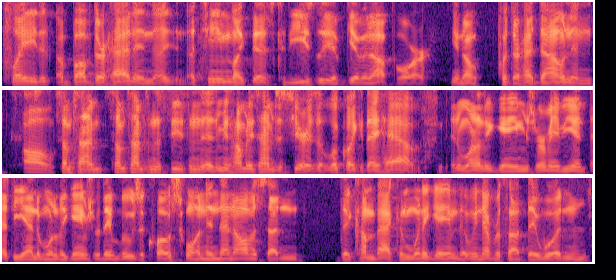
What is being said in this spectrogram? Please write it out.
played above their head, and a, a team like this could easily have given up or you know put their head down. And Oh, sometimes sometimes in the season, I mean, how many times this year has it looked like they have in one of the games, or maybe at, at the end of one of the games where they lose a close one, and then all of a sudden they come back and win a game that we never thought they would, and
